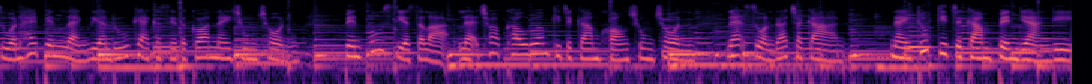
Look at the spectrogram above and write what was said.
สวนให้เป็นแหล่งเรียนรู้แก่เกษตรกรในชุมชน เป็นผู้เสียสละและชอบเข้าร่วมกิจกรรมของชุมชน และส่วนราชการ ในทุกกิจกรรมเป็นอย่างดี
